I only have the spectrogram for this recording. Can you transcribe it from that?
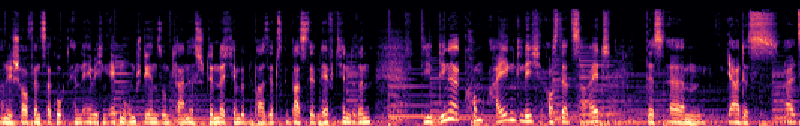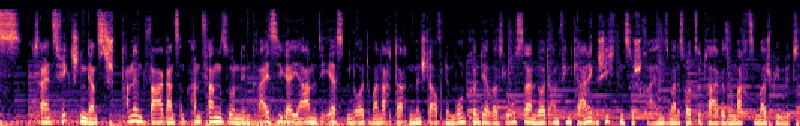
man die Schaufenster guckt, in irgendwelchen Ecken rumstehen so ein kleines Ständerchen mit ein paar selbstgebastelten Heftchen drin. Die Dinger kommen eigentlich aus der Zeit des, ähm, ja, das als Science Fiction ganz spannend war, ganz am Anfang, so in den 30er Jahren, die ersten Leute mal nachdachten, Mensch, da auf dem Mond könnte ja was los sein, Leute anfingen, kleine Geschichten zu schreiben, wie man das heutzutage so macht, zum Beispiel mit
